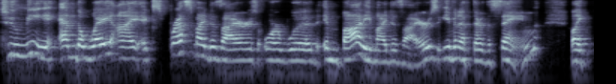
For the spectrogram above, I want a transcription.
to me. And the way I express my desires or would embody my desires, even if they're the same, like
